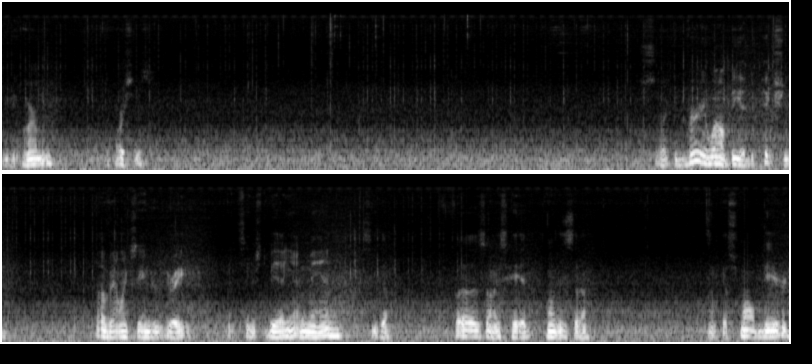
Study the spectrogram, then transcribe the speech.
The armor, the horses. So it could very well be a depiction of Alexander the Great. It seems to be a young man. See the fuzz on his head, on his, uh, like a small beard.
